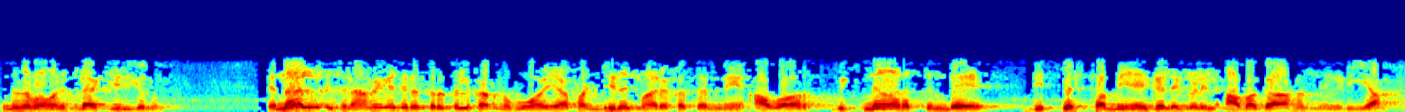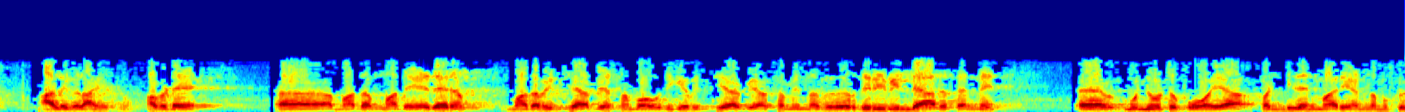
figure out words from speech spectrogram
എന്ന് നമ്മൾ മനസ്സിലാക്കിയിരിക്കുന്നു. എന്നാൽ ഇസ്ലാമിക ചരിത്രത്തിൽ കടന്നുപോയ പണ്ഡിതന്മാരൊക്കെ തന്നെ അവർ വിജ്ഞാനത്തിന്റെ വ്യത്യസ്ത മേഖലകളിൽ അവഗാഹം നേടിയ ആളുകളായിരുന്നു. അവിടെ മതം മതേതരം മതവിദ്യാഭ്യാസം ഭൗതിക വിദ്യാഭ്യാസം എന്ന വേർതിരിവില്ലാതെ തന്നെ മുന്നോട്ട് പോയ പണ്ഡിതന്മാരെയാണ് നമുക്ക്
